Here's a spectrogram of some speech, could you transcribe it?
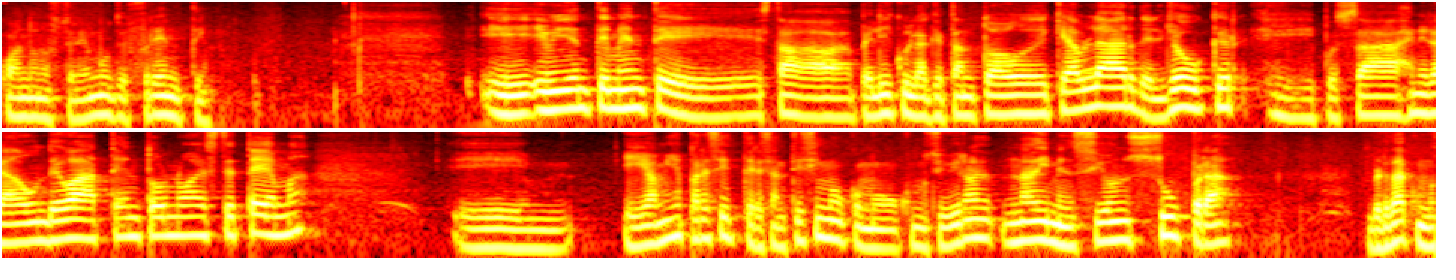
cuando nos tenemos de frente. evidentemente esta película que tanto hago de qué hablar, del Joker, eh, pues ha generado un debate en torno a este tema. Eh, y a mí me parece interesantísimo como, como si hubiera una dimensión supra ¿verdad? Como,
